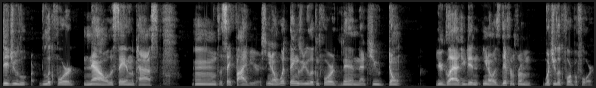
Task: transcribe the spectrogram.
did you look for now let's say in the past mm, let's say five years? You know what things are you looking for then that you don't you're glad you didn't you know it's different from what you look for before.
